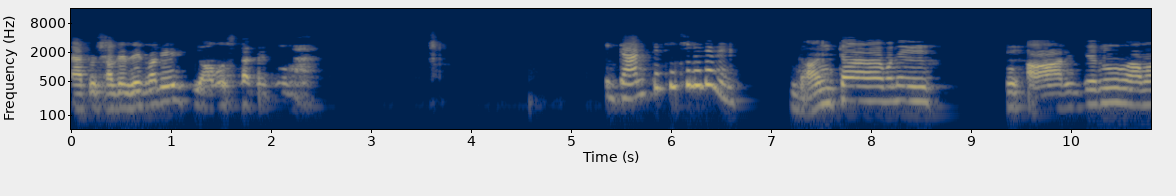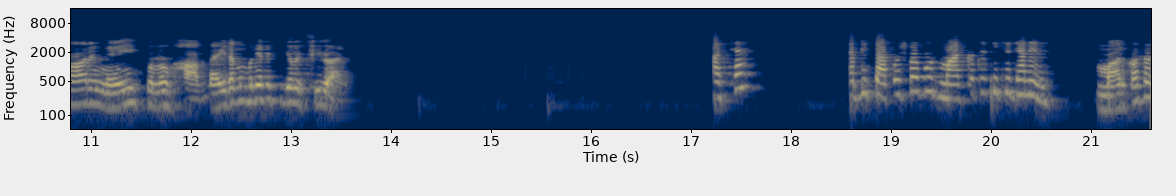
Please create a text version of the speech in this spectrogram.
এত রেকর্ডের কি অবস্থা দেখুন গানটা কি ছিল জানেন? গানটা মানে আর যেন আমার নেই কোনো ভাবনা এরকম বলে একটা কি যেন ছিল আর আচ্ছা আপনি তাপস বাবুর মার কথা কিছু জানেন? মার কথা?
